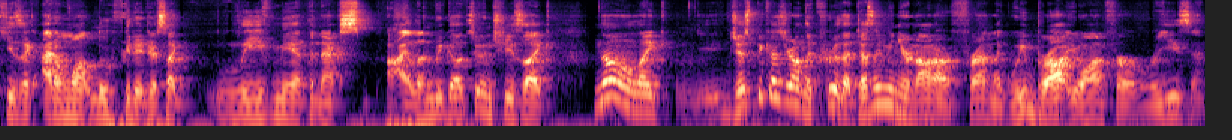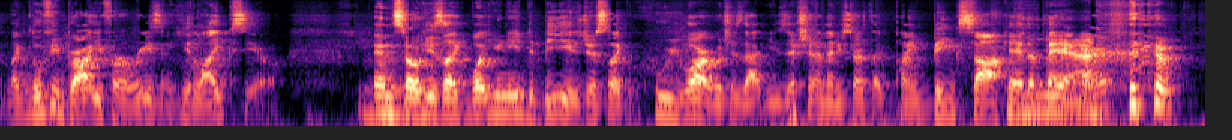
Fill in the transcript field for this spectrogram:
he's like, "I don't want Luffy to just like leave me at the next island we go to," and she's like, "No, like just because you're on the crew, that doesn't mean you're not our friend. Like we brought you on for a reason. Like Luffy brought you for a reason. He likes you." And so he's like, "What you need to be is just like who you are, which is that musician." And then he starts like playing Binks' Sake, the banger. yeah.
